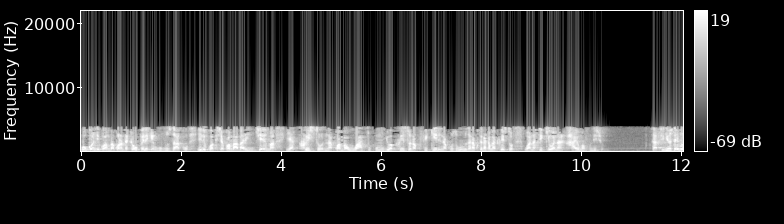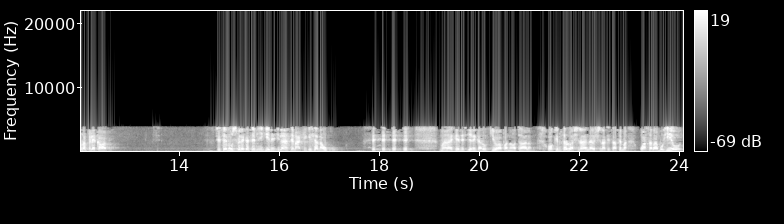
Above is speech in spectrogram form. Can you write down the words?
Huko ndiko ambako unatakiwa upeleke nguvu zako ili kuhakikisha kwamba habari njema ya kristo na kwamba watu kumjua kristo na kufikiri na kuzungumza na kutenda kama kristo wanafikiwa na hayo mafundisho. Sasa sijui hivi unapeleka wapi sisemi usipeleke sehemu nyingine ila anasema hakikisha na huku. Maanake nisije nikarukiwa hapa na wataalam okay mstari wa ishiri nane ishiri tisa anasema kwa sababu hiyo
